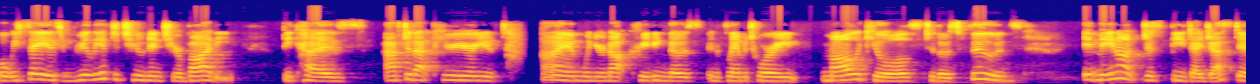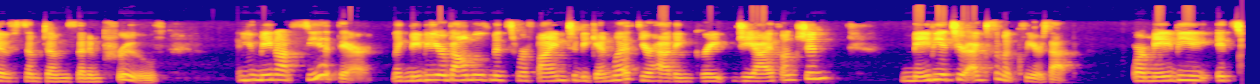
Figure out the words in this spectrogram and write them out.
what we say is really have to tune into your body because after that period of time when you're not creating those inflammatory molecules to those foods, it may not just be digestive symptoms that improve. You may not see it there. Like maybe your bowel movements were fine to begin with, you're having great GI function. Maybe it's your eczema clears up or maybe it's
